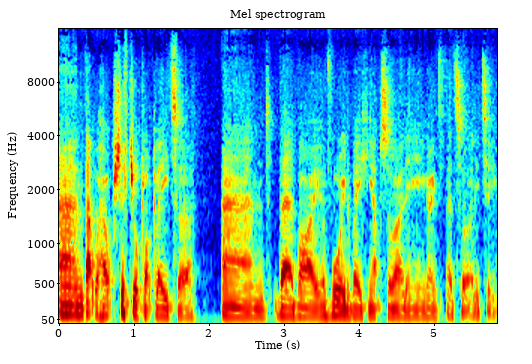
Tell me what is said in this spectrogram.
And that will help shift your clock later and thereby avoid waking up so early and going to bed so early too.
